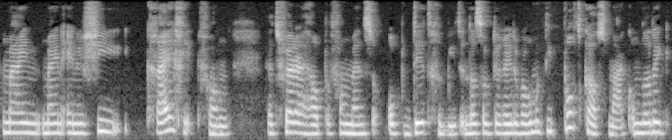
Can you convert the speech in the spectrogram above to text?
mijn, mijn energie krijg ik van het verder helpen van mensen op dit gebied. En dat is ook de reden waarom ik die podcast maak. Omdat ik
